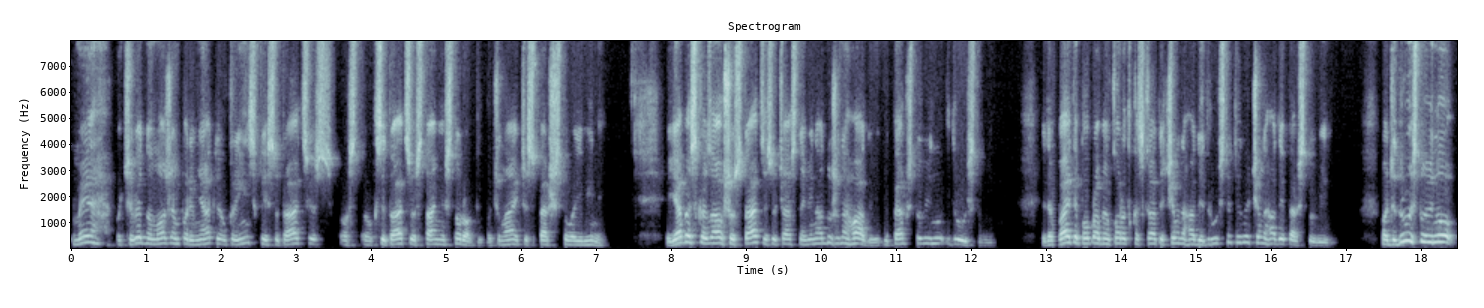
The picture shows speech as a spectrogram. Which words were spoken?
ми очевидно можемо порівняти українську ситуацію з ситуацію останніх 100 років, починаючи з Першої війни. І я би сказав, що ситуація сучасна війна дуже нагадує і Першу війну, і Другу війну. І давайте попробуємо коротко сказати, чим нагадує Другу світову, чим нагадує Першу війну. Отже, Другу війну,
